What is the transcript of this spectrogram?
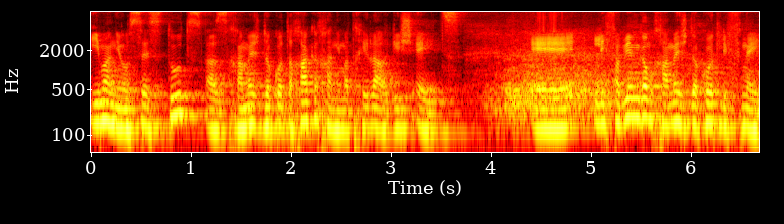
אם אני עושה סטוץ, אז חמש דקות אחר כך אני מתחיל להרגיש איידס. אה, לפעמים גם חמש דקות לפני.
